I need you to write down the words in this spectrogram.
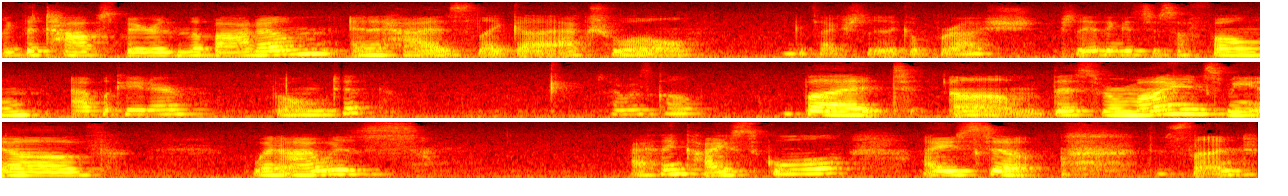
like the top's bigger than the bottom and it has like a actual, I think it's actually like a brush. Actually, I think it's just a foam applicator, foam tip. Is that what it's called? But um, this reminds me of when I was, I think high school, I used to, the sun,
